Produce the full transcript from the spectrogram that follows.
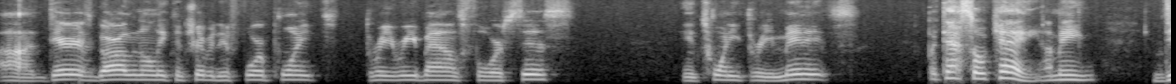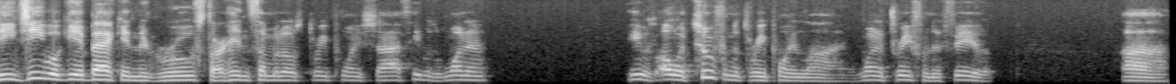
Uh, Darius Garland only contributed four points, three rebounds, four assists in 23 minutes, but that's okay. I mean, DG will get back in the groove, start hitting some of those three point shots. He was one of he was 0 2 from the three point line, one and three from the field. Uh,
